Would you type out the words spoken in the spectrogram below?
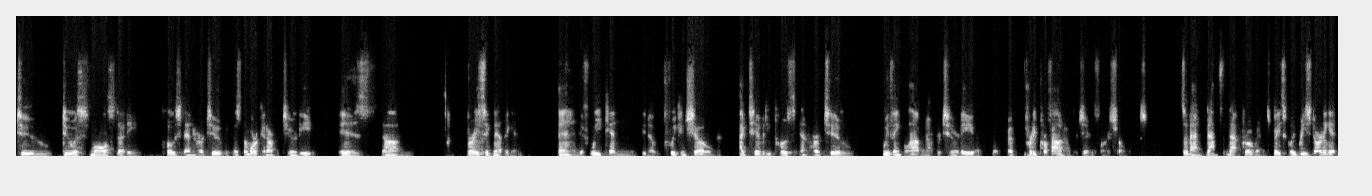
to do a small study post Enhertu because the market opportunity is um, very significant. And if we can, you know, if we can show activity post Enhertu, we think we'll have an opportunity, a, pretty profound opportunity for our shareholders. So that that's that program. It's basically restarting it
